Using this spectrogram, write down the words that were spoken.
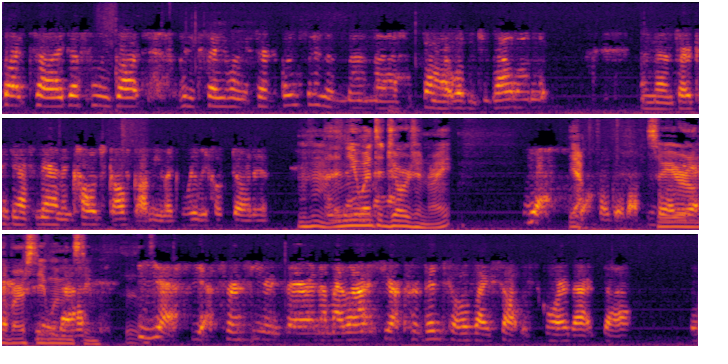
But uh, I definitely got pretty excited when I started golfing, and then uh, found out I wasn't too bad at it. And then started picking up from there, and then college golf got me like really hooked on it. hmm And you went to Georgian, right? Yes, Yeah. Yeah. Yes, I did. So you're on the varsity And, women's uh, team. Yes, yes, for a few years there. And then my last year at provincials, I shot the score that uh, they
